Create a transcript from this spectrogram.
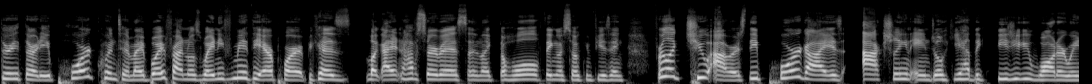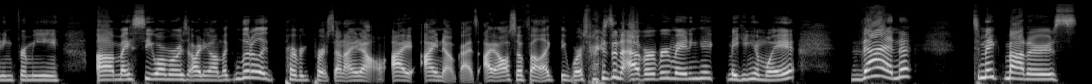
3:30. Poor Quentin, my boyfriend was waiting for me at the airport because like I didn't have service and like the whole thing was so confusing for like 2 hours. The poor guy is actually an angel. He had like Fiji water waiting for me. Uh, my seat warmer was already on. Like literally perfect person. I know. I I know, guys. I also felt like the worst person ever for making making him wait. Then to make matters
